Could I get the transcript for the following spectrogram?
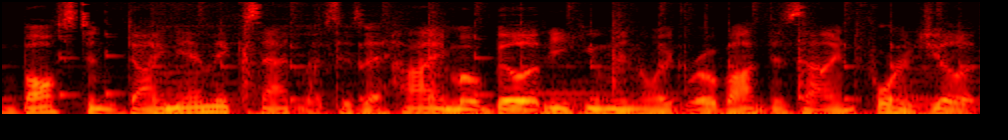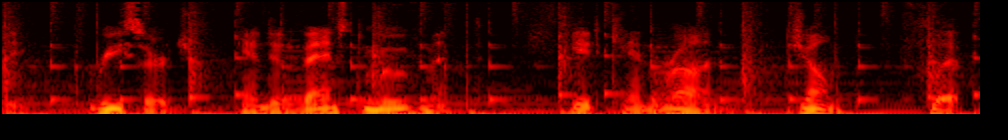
Boston Dynamics Atlas is a high-mobility humanoid robot designed for agility, research, and advanced movement. It can run, jump, flip,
